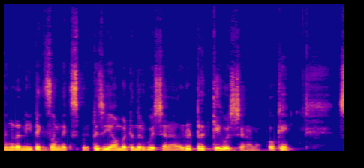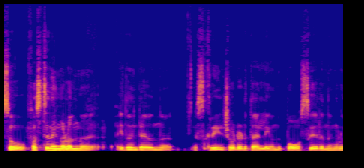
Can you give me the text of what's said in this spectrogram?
നിങ്ങളുടെ നീറ്റ് എക്സാമിന് എക്സ്പെക്റ്റ് ചെയ്യാൻ പറ്റുന്ന ഒരു ക്വസ്റ്റ്യൻ ആണ്. ഒരു ട്രിക്കി ക്വസ്റ്റ്യൻ ആണ്. ഓക്കെ സോ ഫസ്റ്റ് നിങ്ങളൊന്ന് ഇതിന്റെ ഒന്ന് സ്ക്രീൻഷോട്ട് എടുത്താൽ അല്ലെങ്കിൽ ഒന്ന് പോസ് ചെയ്ത് നിങ്ങൾ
